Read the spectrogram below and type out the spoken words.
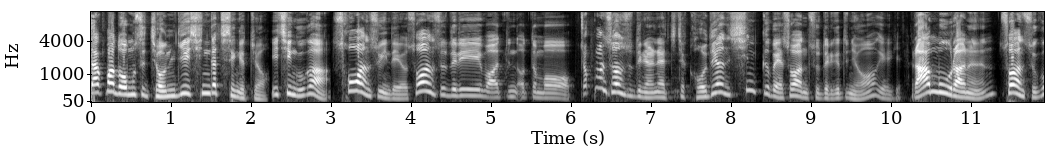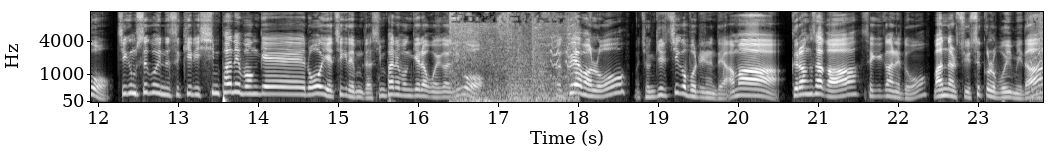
딱 봐도 무슨 전기의 신같이 생겼죠. 이 친구가 소환수인데요. 소환수들이 뭐 어떤 어떤 뭐 조그만 소환수들이 아니라 진짜 거대한 신급의 소환수들이거든요. 라무라는 소환수고 지금 쓰고 있는 스킬이 심판의 번개로 예측이 됩니다. 심판의 번개라고 해가지고 그야말로 전기를 찍어버리는데 아마 그랑사가 세계관에도 만날 수 있을 걸로 보입니다.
